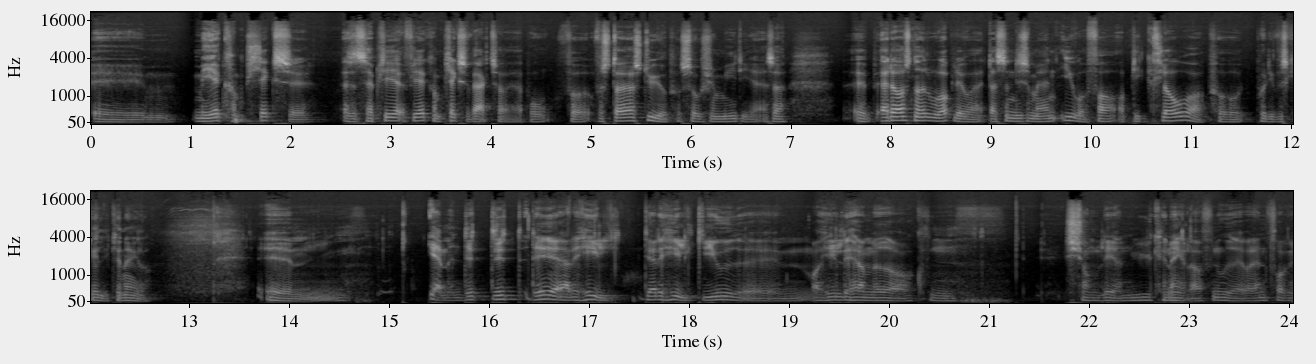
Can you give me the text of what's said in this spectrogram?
øh, mere komplekse, altså tage flere, flere komplekse værktøjer at bruge, for, for større styr på social media. Altså, Øh, er det også noget, du oplever, at der sådan ligesom er en iver for at blive klogere på, på de forskellige kanaler? Øhm, jamen, det, det, det, er det helt, det er det helt givet. Øhm, og hele det her med at kunne jonglere nye kanaler og finde ud af, hvordan får vi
